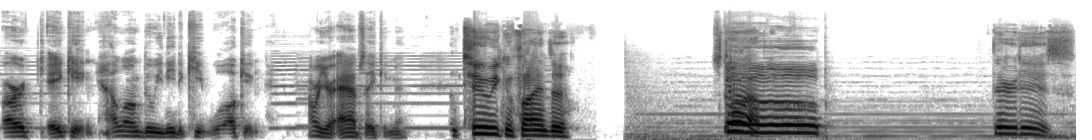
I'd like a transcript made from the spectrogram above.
arc aching. How long do we need to keep walking? How are your abs aching, man? Two, we can find the. Stop! There it is.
